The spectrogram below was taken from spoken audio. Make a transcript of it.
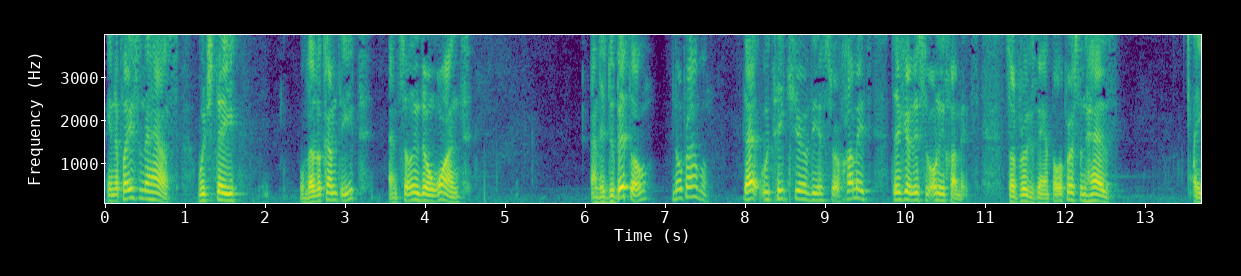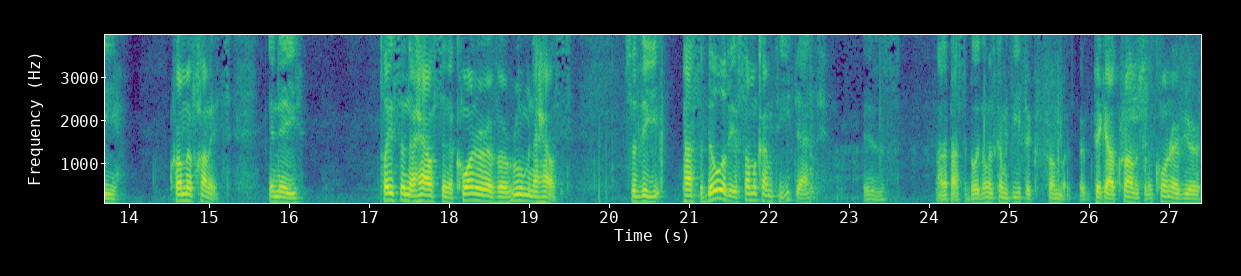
in a place in the house which they will never come to eat and certainly don't want, and they do bittul, no problem. That would take care of the issue of chametz, take care of this of only chametz. So, for example, a person has a crumb of chametz in a place in their house, in a corner of a room in a house. So the possibility of someone coming to eat that is not a possibility. No one's coming to eat it from pick out crumbs from the corner of your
